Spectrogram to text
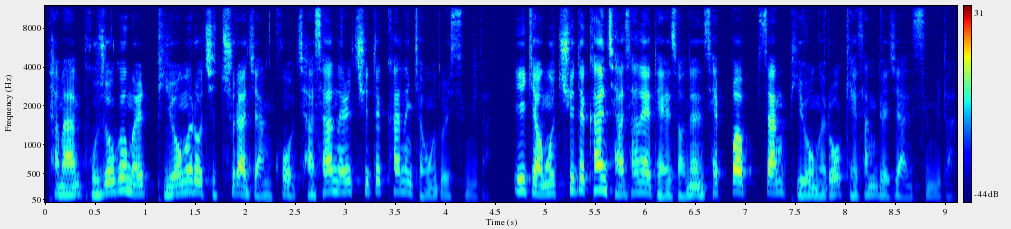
다만 보조금을 비용으로 지출하지 않고 자산을 취득하는 경우도 있습니다. 이 경우 취득한 자산에 대해서는 세법상 비용으로 계상되지 않습니다.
